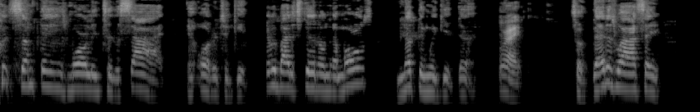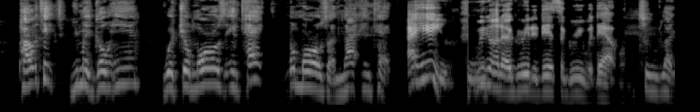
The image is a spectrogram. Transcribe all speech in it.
put some things morally to the side in order to get. Everybody stood on their morals, nothing would get done. Right. So that is why I say politics, you may go in with your morals intact. Your morals are not intact. I hear you. We're gonna agree to disagree with that one. To like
